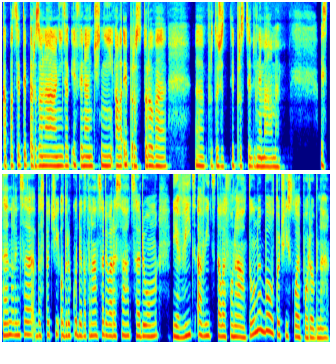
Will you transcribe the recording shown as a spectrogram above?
kapacity personální, tak i finanční, ale i prostorové, eh, protože ty prostě nemáme. Vy jste na lince bezpečí od roku 1997. Je víc a víc telefonátů, nebo to číslo je podobné?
